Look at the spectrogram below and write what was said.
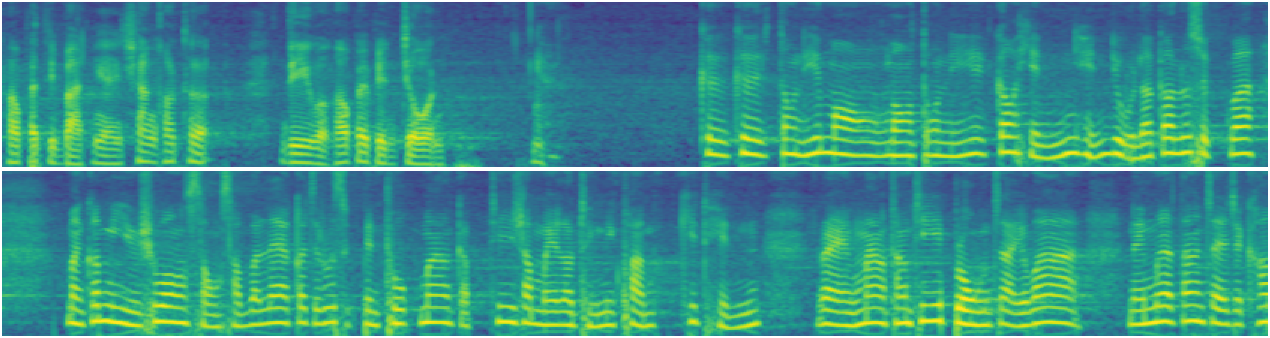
เขาปฏิบัติไงช่างเขาเถอะดีกว่าเขาไปเป็นโจรคือคือตรงนี้มองมองตรงนี้ก็เห็นเห็นอยู่แล้วก็รู้สึกว่า มันก็มีอยู่ช่วงสองสามวันแรกก็จะรู้สึกเป็นทุกข์มากกับที่ทำไมเราถึงมีความคิดเห็นแรงมากทั้งที่ปรงใจว่าในเมื่อตั้งใจจะเข้า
